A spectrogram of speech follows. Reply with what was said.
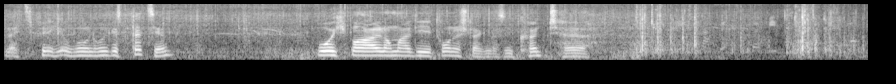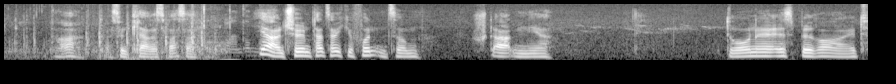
Vielleicht finde ich irgendwo ein ruhiges Plätzchen, wo ich mal noch mal die Drohne steigen lassen könnte. Ah, das ist ein klares Wasser. Ja, einen schönen Platz habe ich gefunden zum Starten hier. Drohne ist bereit.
